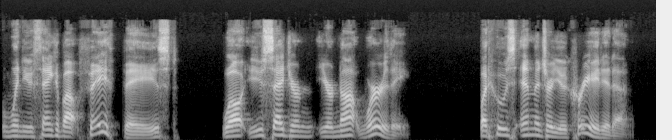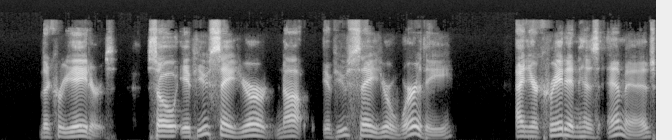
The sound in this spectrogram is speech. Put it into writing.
when you think about faith based well you said you're you're not worthy. But whose image are you created in the creators so if you say you're not if you say you're worthy and you're created in his image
